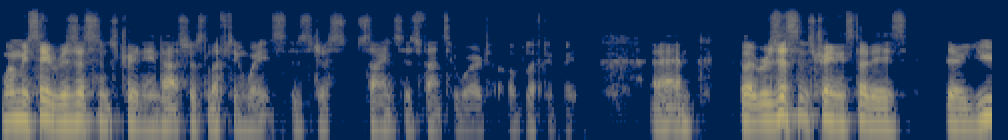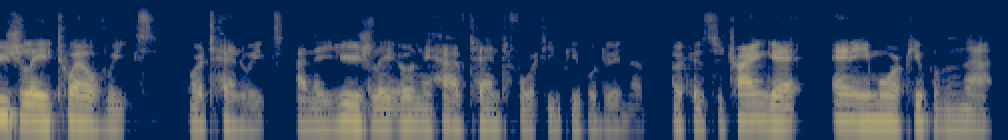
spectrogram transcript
when we say resistance training that's just lifting weights it's just science's fancy word of lifting weights um, but resistance training studies they're usually 12 weeks or 10 weeks and they usually only have 10 to 14 people doing them because to try and get any more people than that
